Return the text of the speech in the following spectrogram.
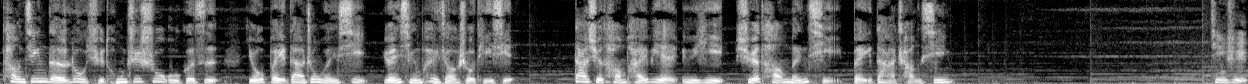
烫金的录取通知书五个字由北大中文系袁行佩教授题写，大学堂牌匾寓意“学堂门启，北大长新”。近日。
